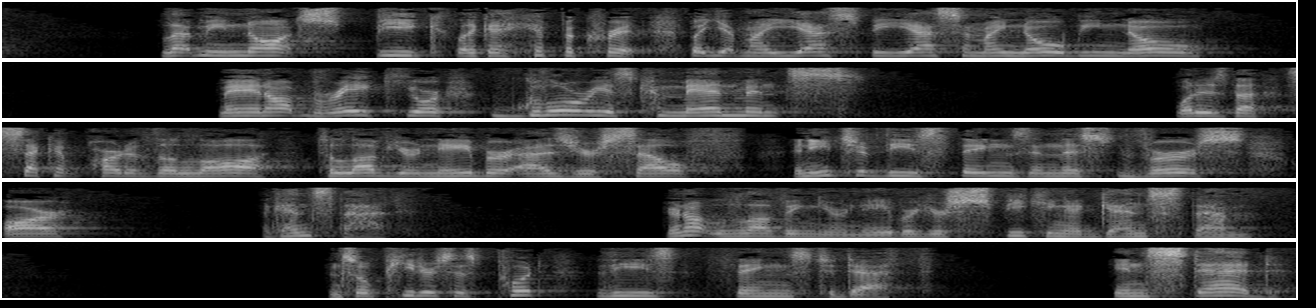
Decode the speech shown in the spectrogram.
Let me not speak like a hypocrite, but yet my yes be yes and my no be no. May I not break your glorious commandments. What is the second part of the law? To love your neighbor as yourself. And each of these things in this verse are against that. You're not loving your neighbor, you're speaking against them. And so Peter says, put these things to death. Instead,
